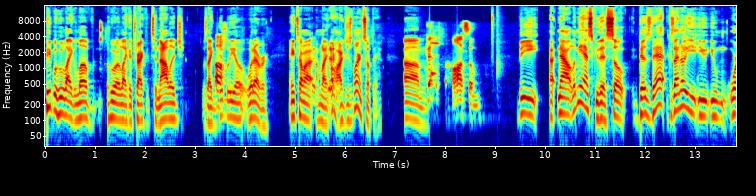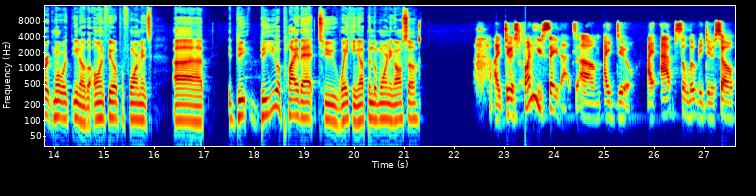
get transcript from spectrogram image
People who like love, who are like attracted to knowledge. It was like oh. biblio, whatever. Anytime I, am like, oh, I just learned something. Um, That's awesome. The uh, now let me ask you this: So does that? Because I know you, you you work more with you know the on field performance. Uh, do do you apply that to waking up in the morning also? I do. It's funny you say that. Um, I do. I absolutely do. So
